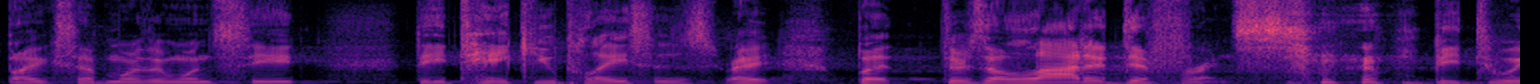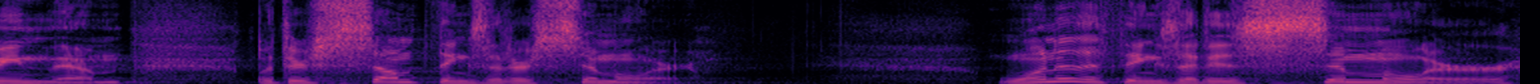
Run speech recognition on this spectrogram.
bikes have more than one seat. They take you places, right? But there's a lot of difference between them but there's some things that are similar. One of the things that is similar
